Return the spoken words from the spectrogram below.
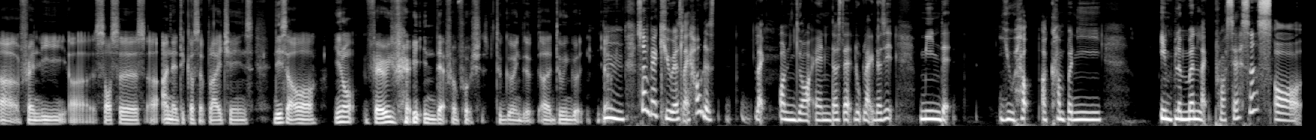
uh, friendly uh, sources, uh, unethical supply chains. These are all you know very very in-depth approach to going to uh, doing good. Yeah. Mm. So I'm very curious, like how does like on your end does that look like? Does it mean that you help a company implement like processes or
